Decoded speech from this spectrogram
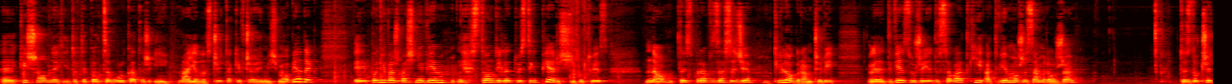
e, kiszonych i do tego cebulka też i majonez, czyli taki wczoraj mieliśmy obiadek, e, ponieważ właśnie wiem stąd ile tu jest tych piersi, bo tu jest no, to jest w zasadzie kilogram, czyli dwie zużyję do sałatki, a dwie może zamrożę. To jest do 3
